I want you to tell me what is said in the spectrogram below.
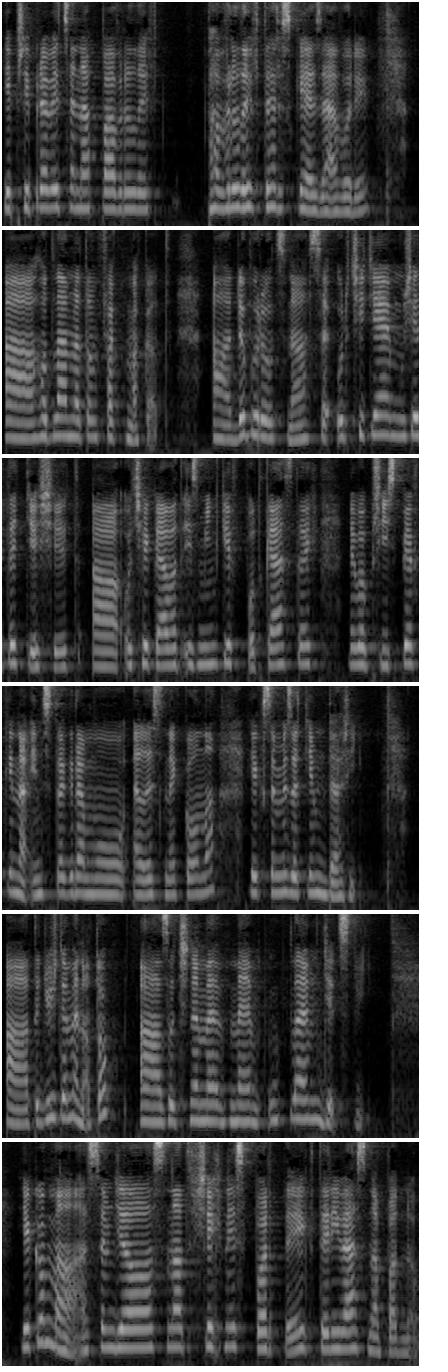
je připravit se na powerlift, powerlifterské závody a hodlám na tom fakt makat. A do budoucna se určitě můžete těšit a očekávat i zmínky v podcastech nebo příspěvky na Instagramu Alice Nekolna, jak se mi zatím daří. A teď už jdeme na to a začneme v mém útlém dětství. Jako malá jsem dělala snad všechny sporty, které vás napadnou.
